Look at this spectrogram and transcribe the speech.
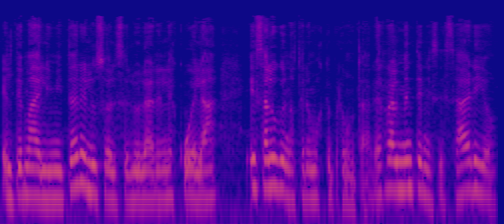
el tema de limitar el uso del celular en la escuela, es algo que nos tenemos que preguntar. ¿Es realmente necesario?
